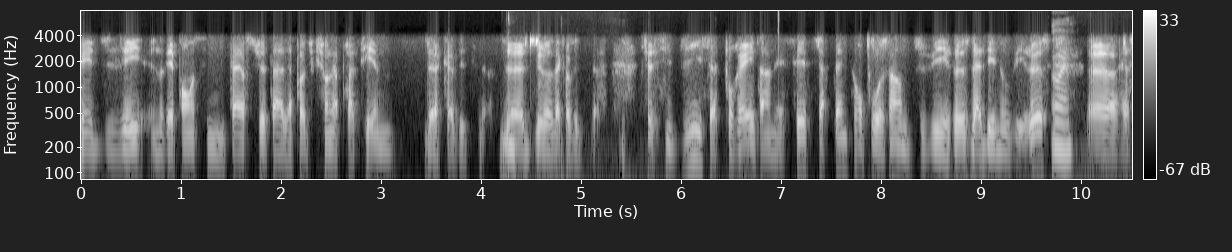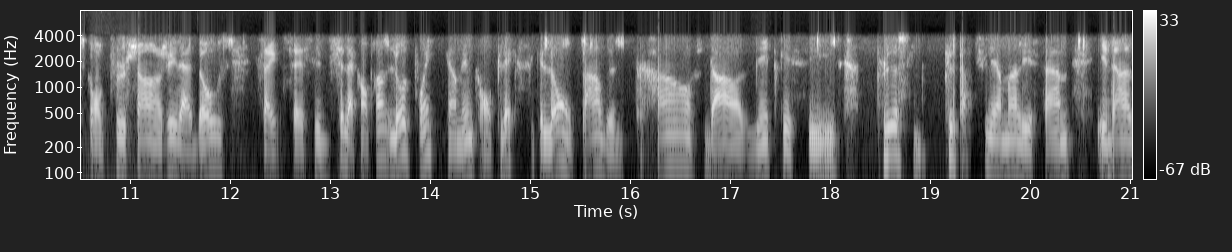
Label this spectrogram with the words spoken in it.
induisez une réponse immunitaire suite à la production de la protéine de la COVID-19, du virus de la COVID-19. Ceci dit, ça pourrait être en effet certaines composantes du virus, l'adénovirus. Euh, est-ce qu'on peut changer la dose? C'est difficile à comprendre. L'autre point qui est quand même complexe, c'est que là, on parle d'une tranche d'âge bien précise, plus, plus particulièrement les femmes, et dans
